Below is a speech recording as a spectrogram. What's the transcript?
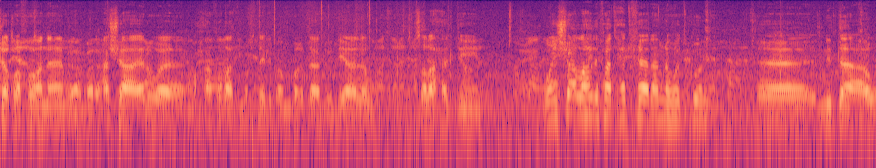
شرفونا عشائر ومحافظات مختلفة من بغداد وديالى وصلاح الدين وإن شاء الله هذه فاتحة خير أنه تكون آه، نداء أو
